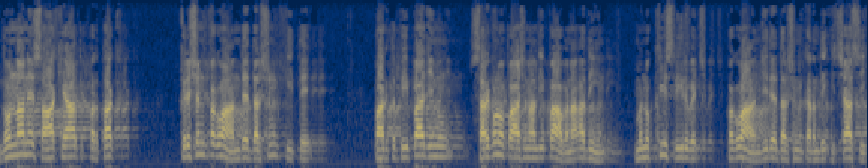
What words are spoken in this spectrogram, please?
ਦੋਨਾਂ ਨੇ ਸਾਖਿਆਤ ਪ੍ਰਤੱਖ ਕ੍ਰਿਸ਼ਨ ਭਗਵਾਨ ਦੇ ਦਰਸ਼ਨ ਕੀਤੇ। ਭਗਤ ਪੀਪਾ ਜੀ ਨੂੰ ਸਰਗਣ ਉਪਾਸ਼ਨਾ ਦੀ ਭਾਵਨਾ ਅਧੀਨ ਮਨੁੱਖੀ ਸਰੀਰ ਵਿੱਚ ਭਗਵਾਨ ਜੀ ਦੇ ਦਰਸ਼ਨ ਕਰਨ ਦੀ ਇੱਛਾ ਸੀ।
